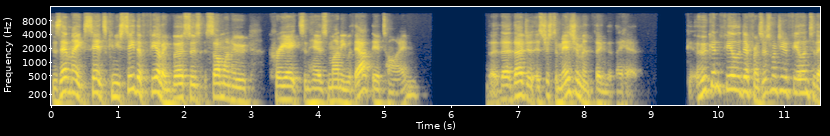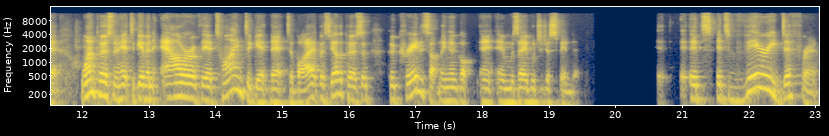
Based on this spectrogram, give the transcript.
Does that make sense? Can you see the feeling versus someone who creates and has money without their time, they're, they're just, it's just a measurement thing that they have. Who can feel the difference? I just want you to feel into that. One person who had to give an hour of their time to get that to buy it, versus the other person who created something and got and, and was able to just spend it. it's it's very different.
